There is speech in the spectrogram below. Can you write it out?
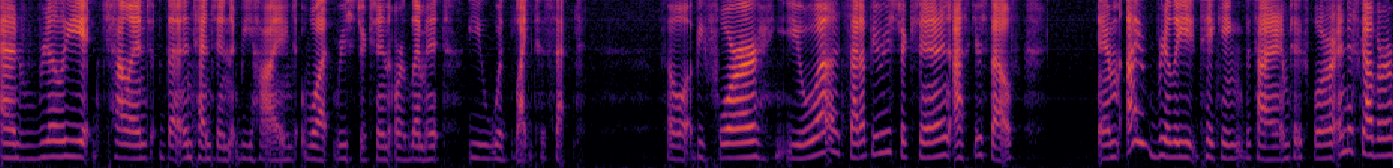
and really challenge the intention behind what restriction or limit you would like to set. So before you uh, set up your restriction, ask yourself Am I really taking the time to explore and discover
